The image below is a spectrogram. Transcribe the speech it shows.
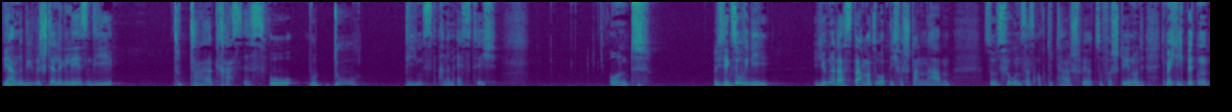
wir haben eine Bibelstelle gelesen, die total krass ist, wo, wo du dienst an einem Esstisch und, und ich denke, so wie die Jünger das damals überhaupt nicht verstanden haben, so ist für uns das auch total schwer zu verstehen. Und ich möchte dich bitten,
